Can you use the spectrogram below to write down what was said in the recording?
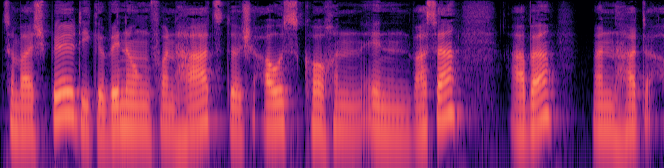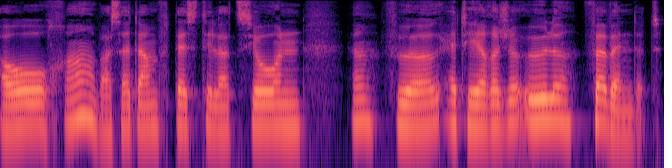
zum Beispiel die Gewinnung von Harz durch Auskochen in Wasser, aber man hat auch äh, Wasserdampfdestillation äh, für ätherische Öle verwendet.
